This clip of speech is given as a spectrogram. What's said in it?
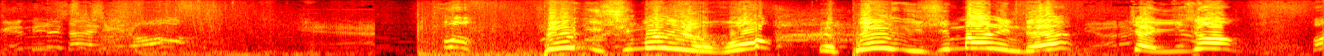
필살기로 뻑 120만이라고? 야 120만인데? 자 이성. 어?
